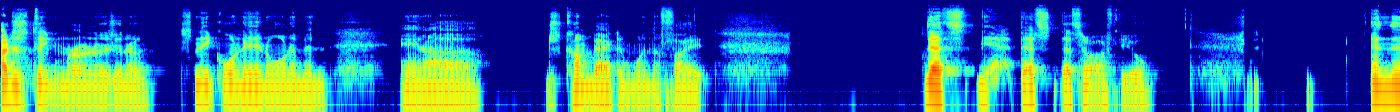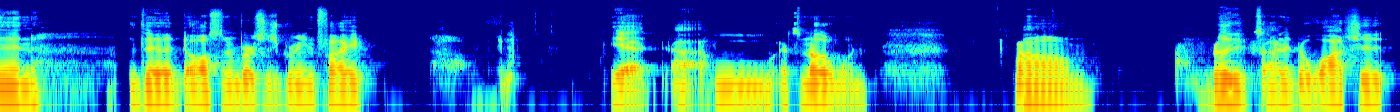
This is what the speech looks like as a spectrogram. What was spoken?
I just think Morono's gonna sneak one in on him and and uh just come back and win the fight. That's yeah, that's that's how I feel. And then the Dawson versus Green fight. Yeah, uh, that's another one. Um, I'm really excited to watch it.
